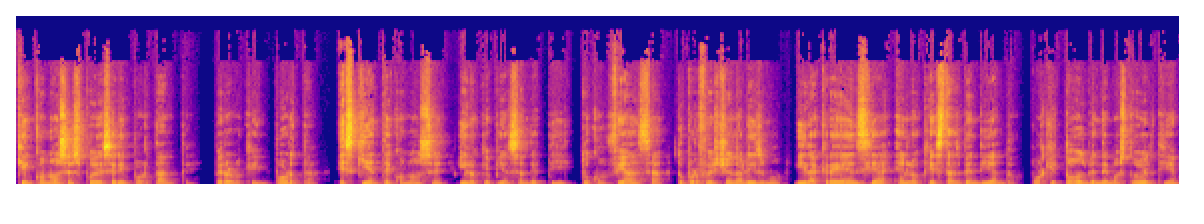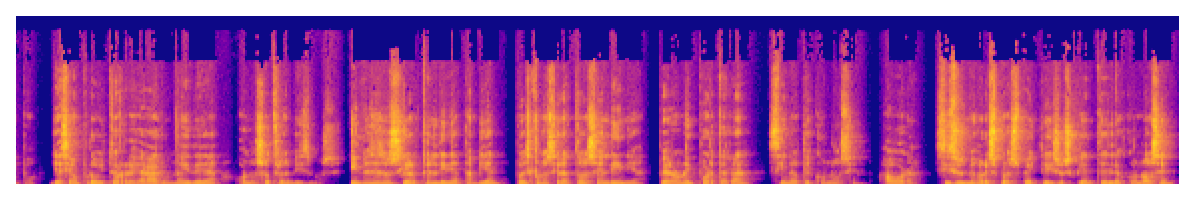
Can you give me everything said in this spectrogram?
Quien conoces puede ser importante, pero lo que importa es quién te conoce y lo que piensan de ti, tu confianza, tu profesionalismo y la creencia en lo que estás vendiendo, porque todos vendemos todo el tiempo, ya sea un producto real, una idea o nosotros mismos. ¿Y no es eso cierto en línea también? Puedes conocer a todos en línea, pero no importará si no te conocen. Ahora, si sus mejores prospectos y sus clientes le conocen,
